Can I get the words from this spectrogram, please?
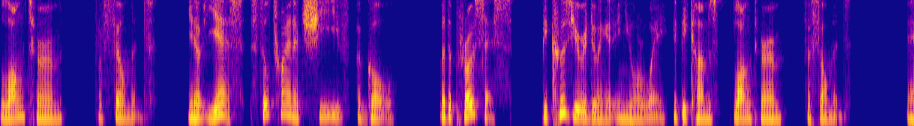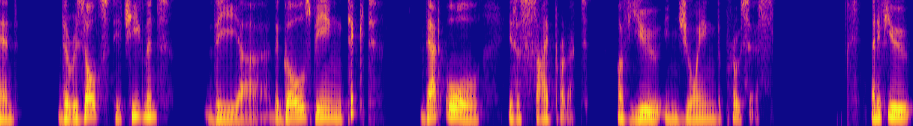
long-term fulfillment. You know yes still try and achieve a goal but the process because you were doing it in your way, it becomes long term fulfillment. And the results, the achievement, the uh, the goals being ticked, that all is a side product of you enjoying the process. And if you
